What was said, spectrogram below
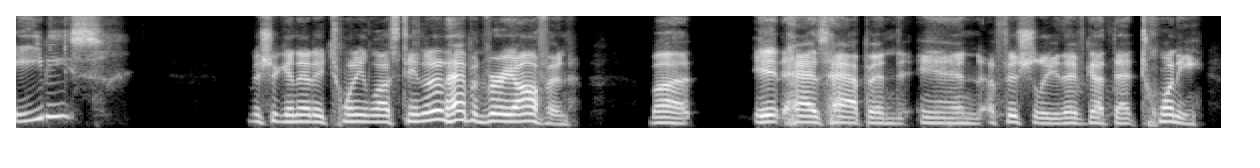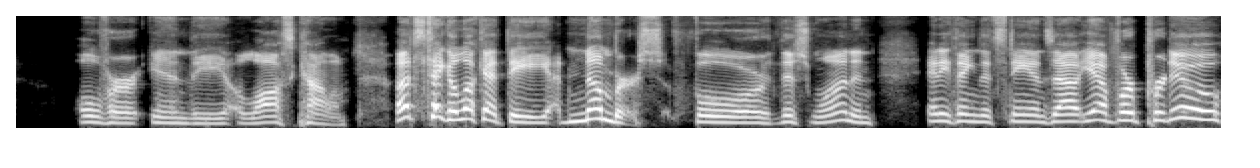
80s. Michigan had a 20 loss team. That doesn't happen very often, but it has happened, and officially they've got that 20 over in the loss column. Let's take a look at the numbers for this one and anything that stands out. Yeah, for Purdue,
